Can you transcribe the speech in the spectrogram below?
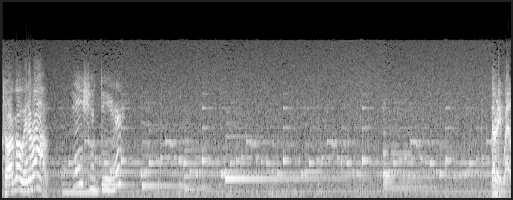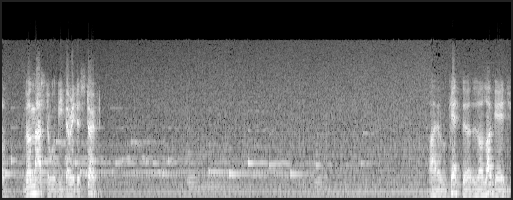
Torgo, in or out? Patient, dear. Very well. The master will be very disturbed. I'll get the, the luggage.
